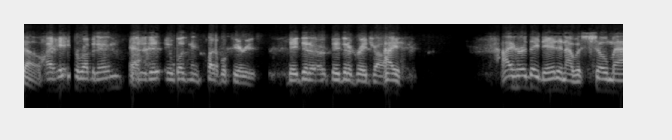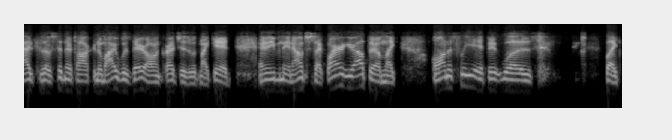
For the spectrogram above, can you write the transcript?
So I hate to rub it in, yeah. but it it was an incredible series. They did a they did a great job. I I heard they did, and I was so mad because I was sitting there talking to him. I was there on crutches with my kid, and even the announcer's like, "Why aren't you out there?" I'm like, honestly, if it was like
